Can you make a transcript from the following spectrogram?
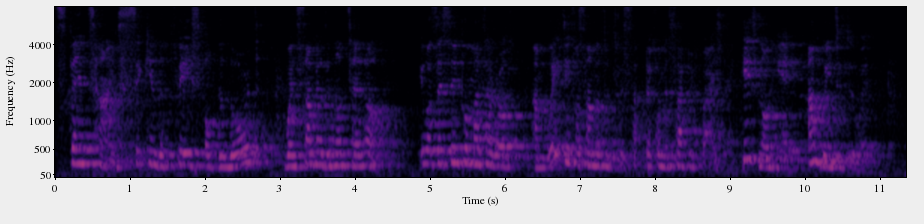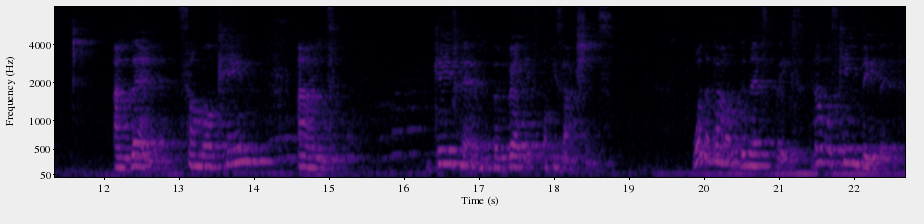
spent time seeking the face of the Lord when Samuel did not turn up. It was a simple matter of, I'm waiting for Samuel to perform a sacrifice. He's not here, I'm going to do it. And then Samuel came and gave him the verdict of his actions. What about the next place? That was King David.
